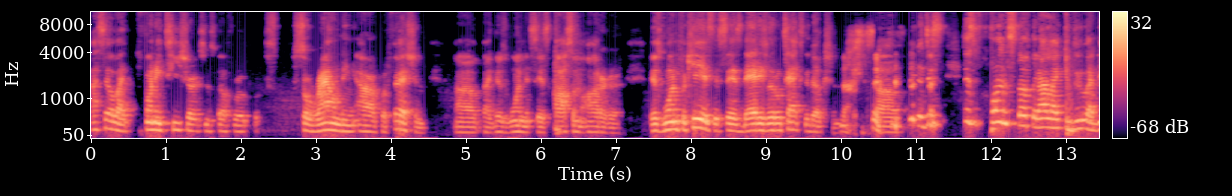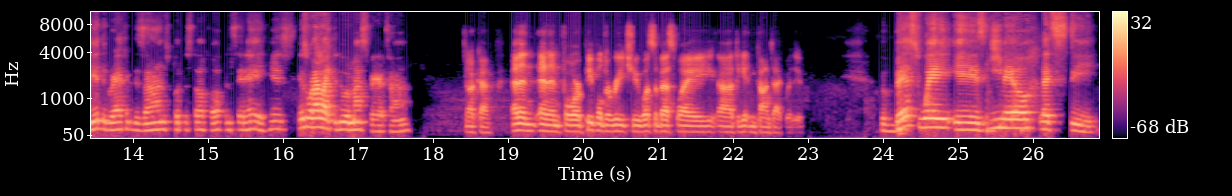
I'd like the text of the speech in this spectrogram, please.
I sell like funny T-shirts and stuff for, for surrounding our profession. Uh, like there's one that says "Awesome Auditor." There's one for kids that says "Daddy's Little Tax Deduction." Nice. Uh, just just fun stuff that I like to do. I did the graphic designs, put the stuff up, and said, "Hey, here's here's what I like to do in my spare time." Okay, and then and then for people to reach you, what's the best way uh, to get in contact with you? The best way is email. Let's see.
